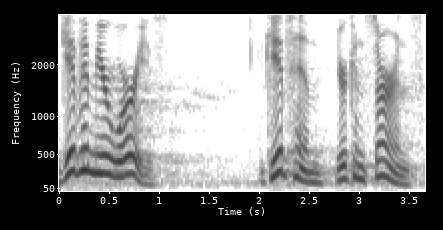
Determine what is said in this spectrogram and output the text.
Give him your worries. Give him your concerns.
